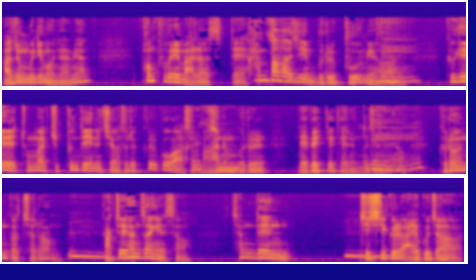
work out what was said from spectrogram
마중물이 뭐냐면 펌프물이 말랐을 때한 그렇죠. 바가지 물을 부으면 네. 그게 정말 깊은 데 있는 지하수를 끌고 와서 그렇죠. 많은 물을 내뱉게 되는 거잖아요. 네. 그런 것처럼 음. 각자 현장에서 참된 음. 지식을 알고자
